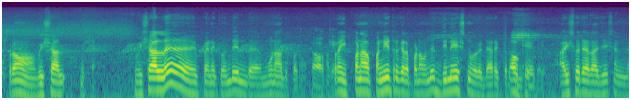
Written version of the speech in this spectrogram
அப்புறம் விஷால். விஷாலில் இப்போ எனக்கு வந்து இந்த மூணாவது படம். அப்புறம் இப்போ நான் பண்ணிட்டு இருக்கிற படம் வந்து தினேஷ்னு ஒரு director okay. Aishwarya Rajesh and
